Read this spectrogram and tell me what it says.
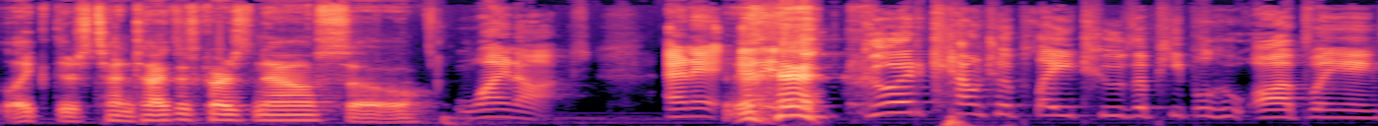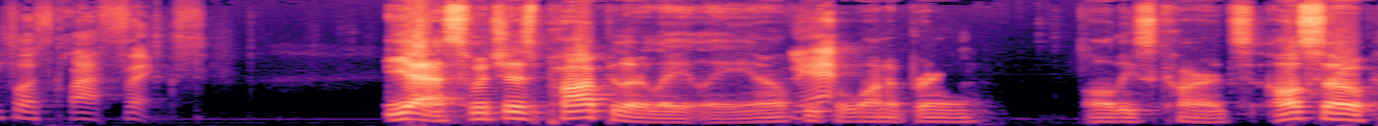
like there's 10 tactics cards now, so Why not? And, it, and it's a good counterplay to the people who are bringing first class things. yes, which is popular lately. You know, Yeah. people want to bring all these cards. Also,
